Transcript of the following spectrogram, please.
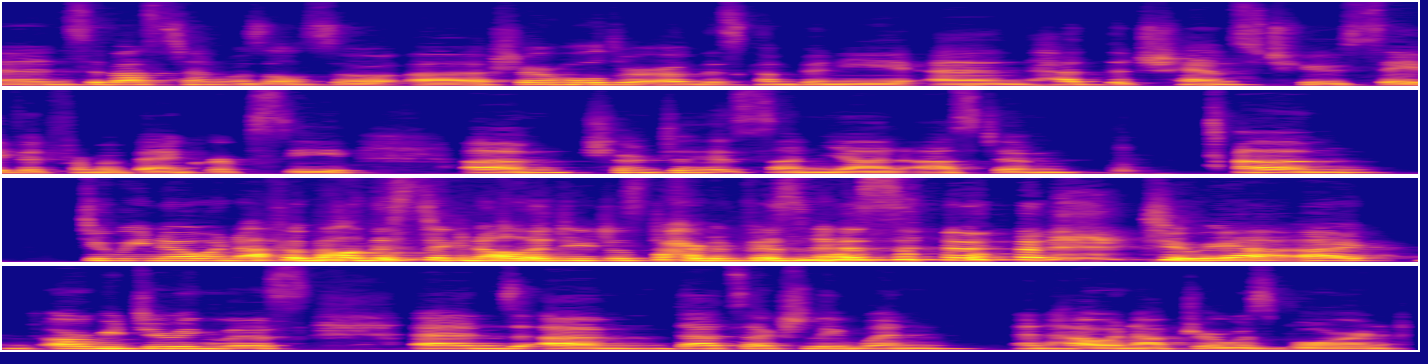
And Sebastian was also a shareholder of this company and had the chance to save it from a bankruptcy. Um, turned to his son Jan, asked him, um, do we know enough about this technology to start a business? do we ha- are we doing this? And um, that's actually when and how Enapter was born.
